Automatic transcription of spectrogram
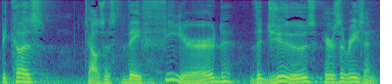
because, tells us, they feared the Jews. Here's the reason.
